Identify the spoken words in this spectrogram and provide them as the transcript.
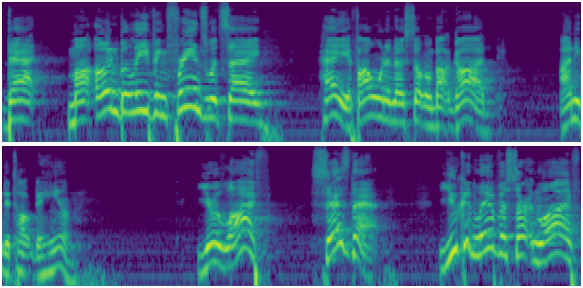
that my unbelieving friends would say, hey, if I want to know something about God, I need to talk to Him? Your life says that. You can live a certain life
